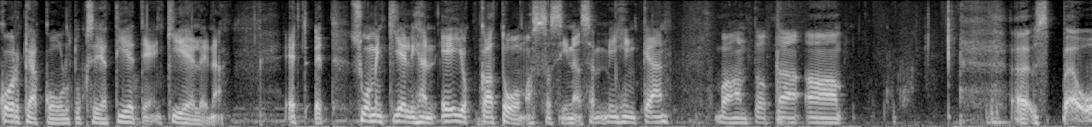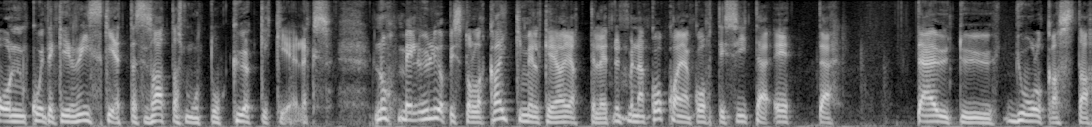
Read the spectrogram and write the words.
korkeakoulutuksen ja tieteen kielenä että et suomen kielihän ei ole katoamassa sinänsä mihinkään, vaan tota, uh, on kuitenkin riski, että se saattaisi muuttua kyökkikieleksi. No, meillä yliopistolla kaikki melkein ajattelee, että nyt mennään koko ajan kohti sitä, että täytyy julkaista,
